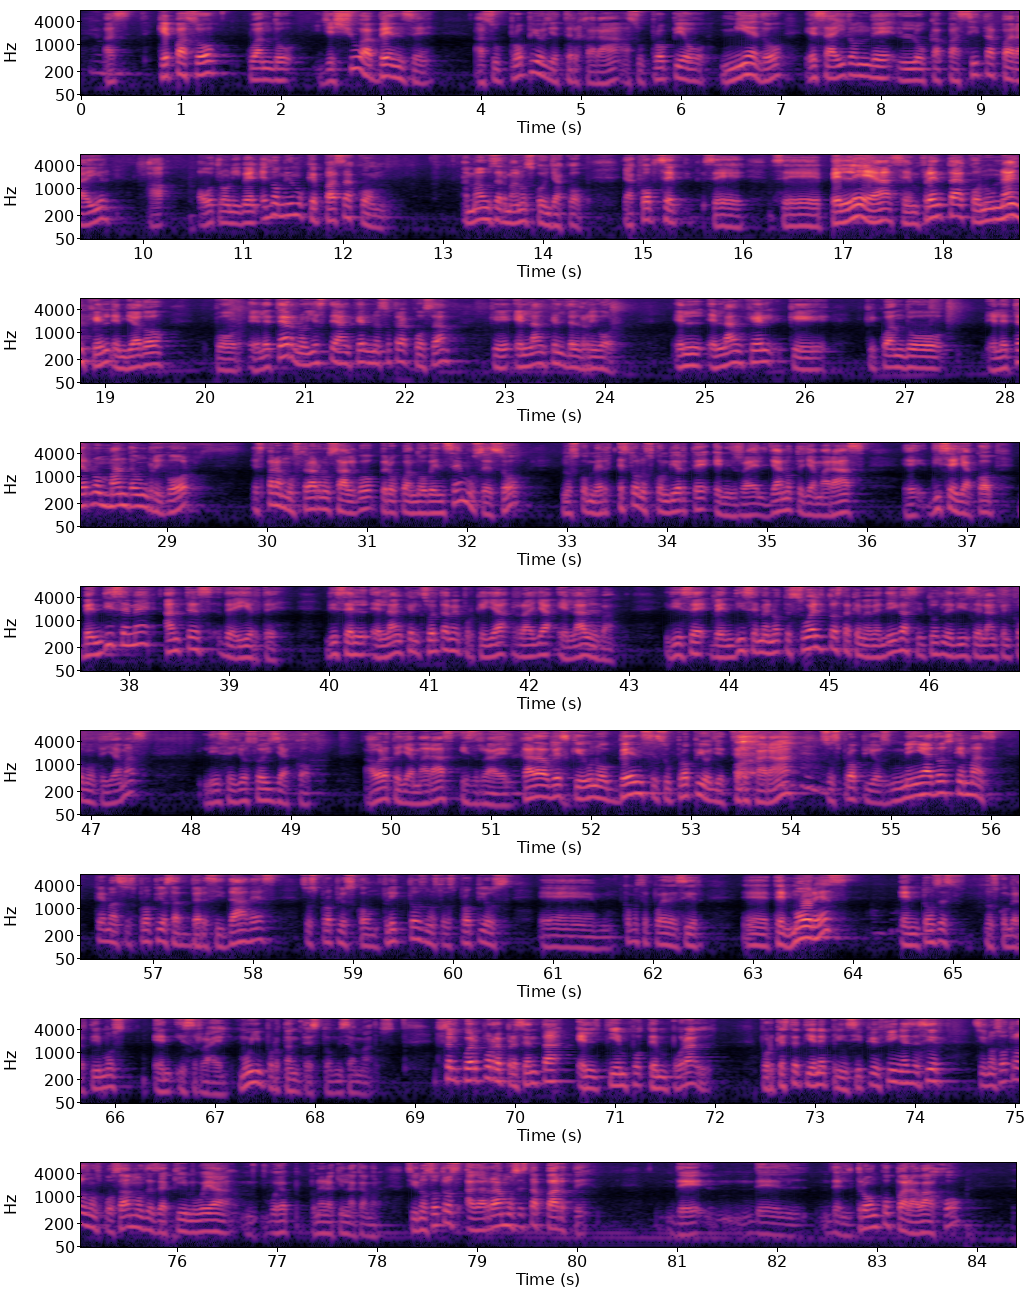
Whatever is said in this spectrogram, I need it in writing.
¿Qué pasó cuando Yeshua vence a su propio Yeter a su propio miedo, es ahí donde lo capacita para ir a, otro nivel. Es lo mismo que pasa con, amados hermanos, con Jacob. Jacob se, se, pelea, se enfrenta con un ángel enviado por el Eterno, y este ángel no es otra cosa que el ángel del rigor. El, el ángel que, que cuando el Eterno manda un rigor, es para mostrarnos algo, pero cuando vencemos eso, esto nos convierte en Israel. Ya no te llamarás, eh, dice Jacob, bendíceme antes de irte. Dice el, ángel, suéltame porque ya raya el alba. Y dice, bendíceme, no te suelto hasta que me bendigas. Y entonces le dice el ángel, ¿cómo te llamas? Le dice, yo soy Jacob. Ahora te llamarás Israel. Cada vez que uno vence su propio Yetzer sus propios miedos, ¿qué más? ¿Qué más? Sus propias adversidades, sus propios conflictos, nuestros propios, eh, ¿cómo se puede decir? Eh, temores, entonces nos convertimos en Israel. Muy importante esto, mis amados. Entonces el cuerpo representa el tiempo temporal. porque este tiene principio y fin. Es decir, si nosotros nos posamos desde aquí, me voy a, voy a poner aquí en la cámara, si nosotros agarramos esta parte del, tronco para abajo,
